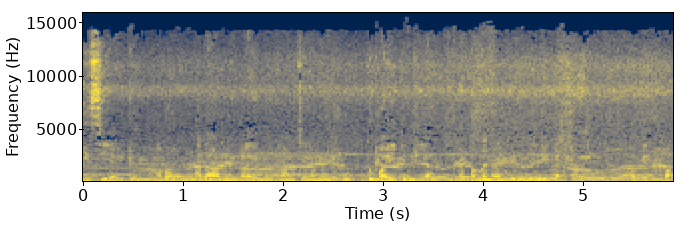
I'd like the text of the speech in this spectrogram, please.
ഈസി ആയിട്ട്. അപ്പം അതാണ് നിങ്ങളെ ഇന്ന് കാണിച്ചു തരാൻ. വേണ്ടി ഒട്ടും വൈകുന്നില്ല. പെട്ടെന്ന് തന്നെ നമുക്ക് വീഡിയോയിലേക്ക് കിടക്കാം. ഓക്കെ ബാ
